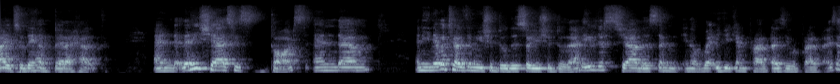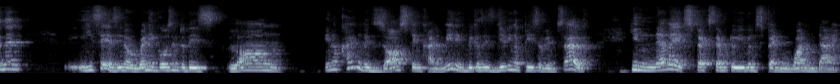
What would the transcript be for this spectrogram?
life so they have better health. And then he shares his thoughts and um, and he never tells them you should do this so you should do that. He'll just share this and you know if he can prioritize he would prioritize. And then he says you know when he goes into these long you know kind of exhausting kind of meetings because he's giving a piece of himself he never expects them to even spend one dime.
